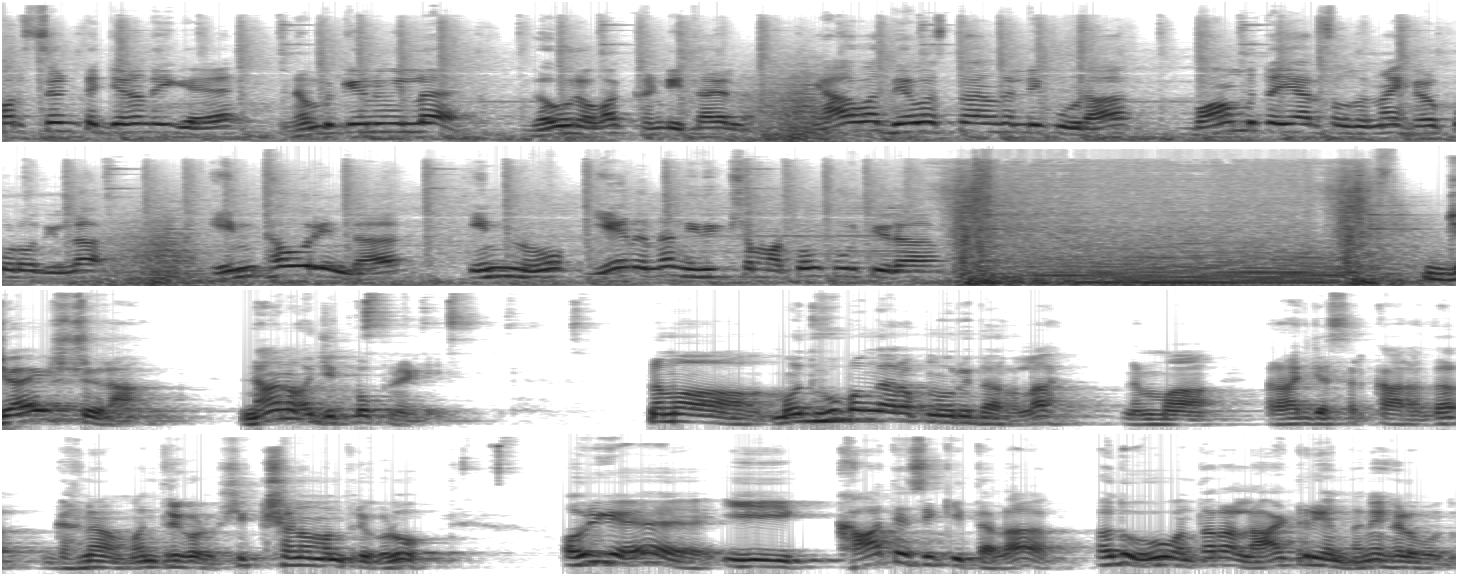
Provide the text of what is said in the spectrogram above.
ಪರ್ಸೆಂಟ್ ಜನರಿಗೆ ನಂಬಿಕೆನೂ ಇಲ್ಲ, ಗೌರವ ಖಂಡಿತ ಇಲ್ಲ. ಯಾವ ದೇವಸ್ಥಾನದಲ್ಲಿ ಕೂಡ ಬಾಂಬ್ ತಯಾರಿಸೋದನ್ನ ಹೇಳ್ಕೊಡೋದಿಲ್ಲ. ಇಂಥವರಿಂದ ಇನ್ನು ಏನನ್ನ ನಿರೀಕ್ಷೆ ಮಾಡ್ಕೊಂಡು ಕೂರ್ತೀರಾ? ಜೈ ಶ್ರೀರಾಮ್. ನಾನು ಅಜಿತ್ ಬೊಪ್ಪನಹಳ್ಳಿ ನಮ್ಮ ಮಧು ಬಂಗಾರಪ್ಪನವರು ಇದ್ದಾರಲ್ಲ, ನಮ್ಮ ರಾಜ್ಯ ಸರ್ಕಾರದ ಘನ ಮಂತ್ರಿಗಳು, ಶಿಕ್ಷಣ ಮಂತ್ರಿಗಳು, ಅವರಿಗೆ ಈ ಖಾತೆ ಸಿಕ್ಕಿತ್ತಲ್ಲ, ಅದು ಒಂಥರ ಲಾಟ್ರಿ ಅಂತಲೇ ಹೇಳ್ಬೋದು.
